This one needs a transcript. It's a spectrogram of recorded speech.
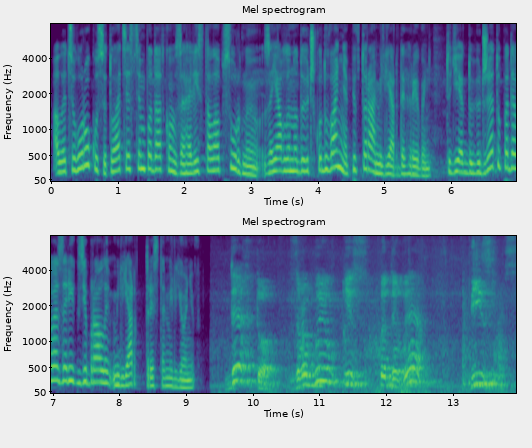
Але цього року ситуація з цим податком взагалі стала абсурдною. Заявлено до відшкодування півтора мільярди гривень, тоді як до бюджету ПДВ за рік зібрали мільярд триста мільйонів. Дехто зробив із ПДВ бізнес.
